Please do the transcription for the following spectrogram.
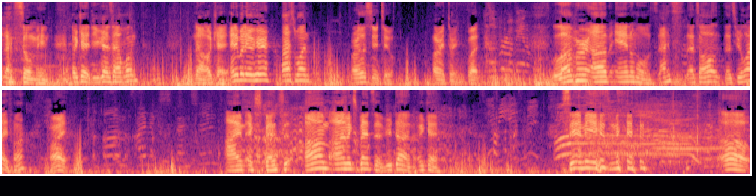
That's so mean. Okay, do you guys have one? No, okay. Anybody over here? Last one? All right, let's do two. All right, three. What? Lover of animals. Lover of animals. That's that's all. That's your life, huh? All right. Um, I'm expensive. I'm expensive. Um, I'm expensive. You're done. Okay. Sammy is man. Oh,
